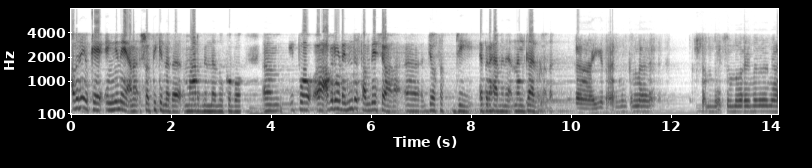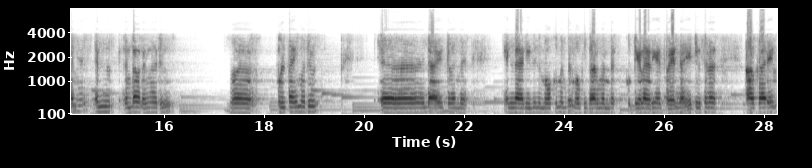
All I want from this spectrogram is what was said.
അവരെയൊക്കെ എങ്ങനെയാണ് ശ്രദ്ധിക്കുന്നത് മാറി നിന്ന് നോക്കുമ്പോ? ഇപ്പോ അവരോട് എന്ത് സന്ദേശമാണ് ജോസഫ് ജി എബ്രഹാമിന് നൽകാനുള്ളത്? കായിക താരങ്ങൾക്കുള്ള സന്ദേശം എന്ന് പറയുന്നത് ഞാൻ എന്താ പറയുന്ന ഒരു ഫുൾ ടൈം ഒരു ഇതായിട്ട് തന്നെ എല്ലാ രീതിയിലും നോക്കുന്നുണ്ട് നോക്കി കാണുന്നുണ്ട്. കുട്ടികളെ അറിയാട്ടോ എല്ലാ എ ടി ആൾക്കാരെയും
